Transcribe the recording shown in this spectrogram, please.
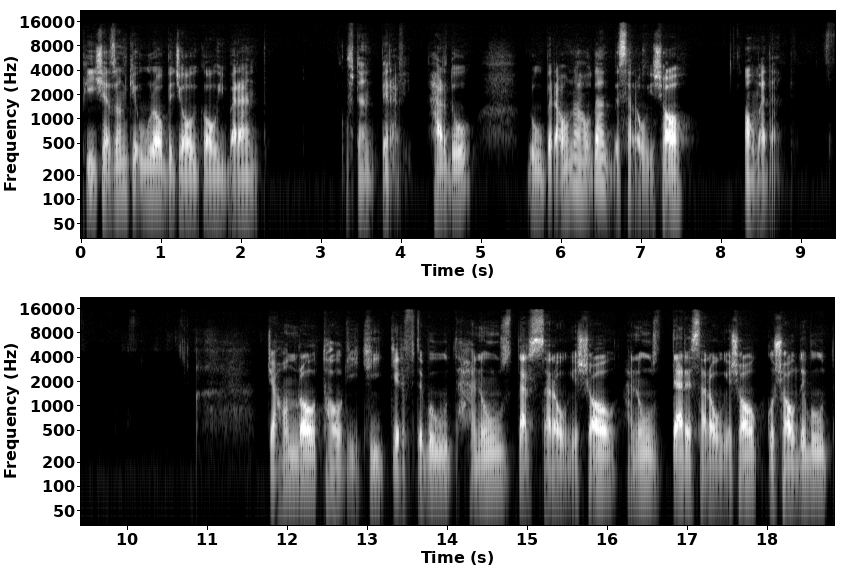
پیش از آن که او را به جایگاهی برند. گفتند برویم. هر دو رو به نهادند به سرای شاه آمدند. جهان را تاریکی گرفته بود هنوز در سرای شاه هنوز در سرای شاه گشاده بود.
